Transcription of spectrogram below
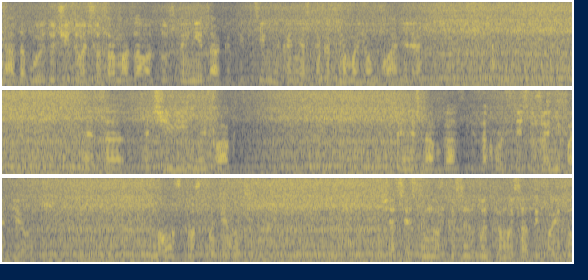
Надо будет учитывать, что тормоза воздушные не так эффективны, конечно, как на моем планере. Это очевидный факт. Конечно, афганский заход здесь уже не поделаешь. Ну, что ж поделать. Сейчас я немножко с избытком высоты пойду.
